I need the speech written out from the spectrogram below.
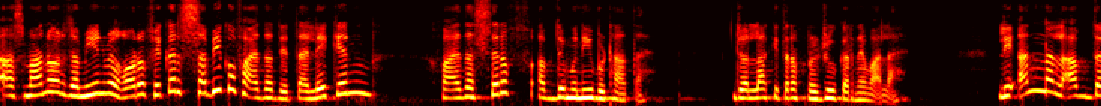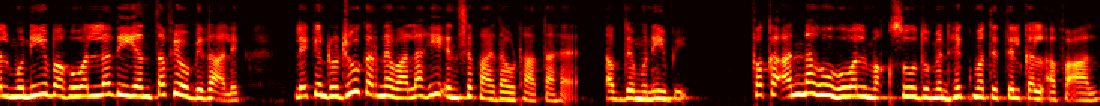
آسمانوں اور زمین میں غور و فکر سبھی کو فائدہ دیتا ہے، لیکن فائدہ صرف ابد منیب اٹھاتا ہے، جو اللہ کی طرف رجوع کرنے والا ہے۔ لی ان العبد المنیب الذي ينتفع بذلك۔ لیکن رجوع کرنے والا ہی ان سے فائدہ اٹھاتا ہے۔ ابد منیبی فقا ان المقصود من حکمت تلکل افعال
